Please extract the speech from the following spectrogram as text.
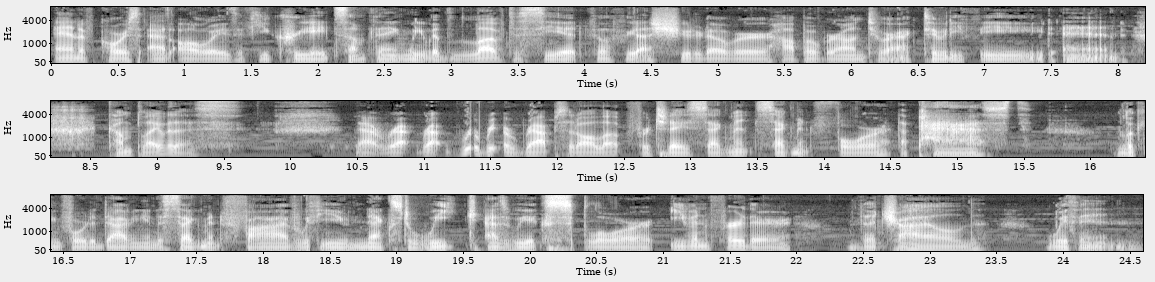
And of course, as always, if you create something, we would love to see it. Feel free to shoot it over, hop over onto our activity feed, and come play with us. That wrap, wrap, uh, wraps it all up for today's segment, segment four, the past. I'm looking forward to diving into segment five with you next week as we explore even further the child within.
